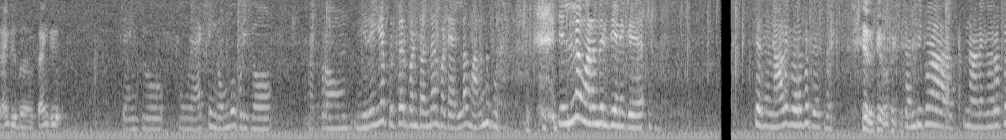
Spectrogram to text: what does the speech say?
Thank you thank you thank you உங்க ஆக்டிங் ரொம்ப பிடிக்கும். அப்புறம் நிறைய ப்ரிப்பேர் பண்ணிட்டு வந்தேன் பட் எல்லாம் மறந்து போச்சு. எல்லாம் மறந்துருச்சு எனக்கு. சரி நான் நாளைக்கு வரப்ப பேசுறேன். சரி ஓகே கண்டிப்பா நாளைக்கு வரப்ப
